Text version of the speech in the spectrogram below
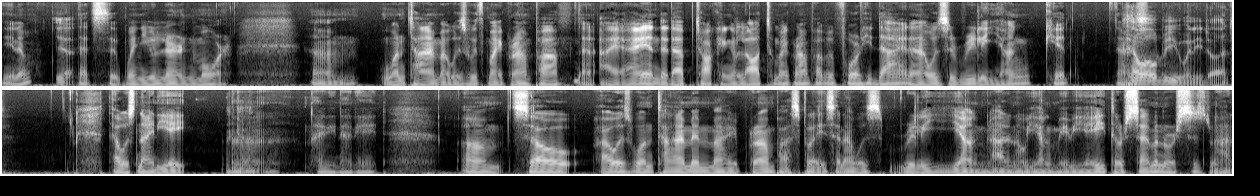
you know yeah, that's the, when you learn more um, one time I was with my grandpa. uh, I, I ended up talking a lot to my grandpa before he died, and I was a really young kid. How old were you when he died? That was 98. Okay. Uh, 1998. Um, so I was one time in my grandpa's place, and I was really young. I don't know, young, maybe eight or seven or six, I don't know,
